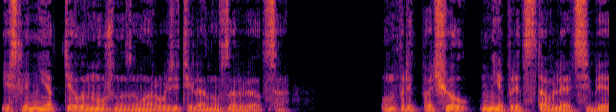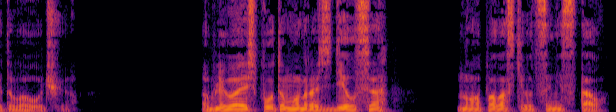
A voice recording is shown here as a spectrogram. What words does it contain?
Если нет, тело нужно заморозить, или оно взорвется. Он предпочел не представлять себе это воочию. Обливаясь потом, он разделся, но ополаскиваться не стал.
